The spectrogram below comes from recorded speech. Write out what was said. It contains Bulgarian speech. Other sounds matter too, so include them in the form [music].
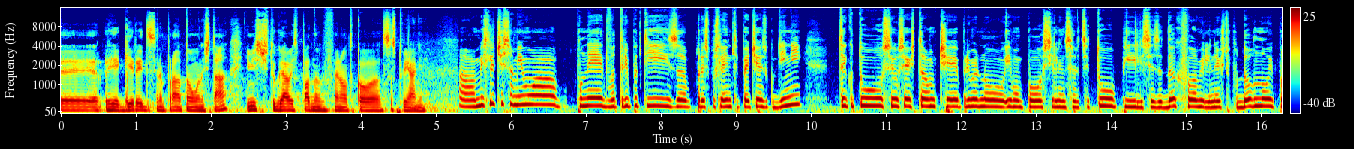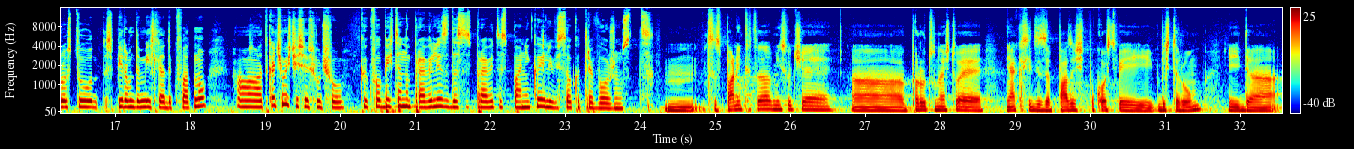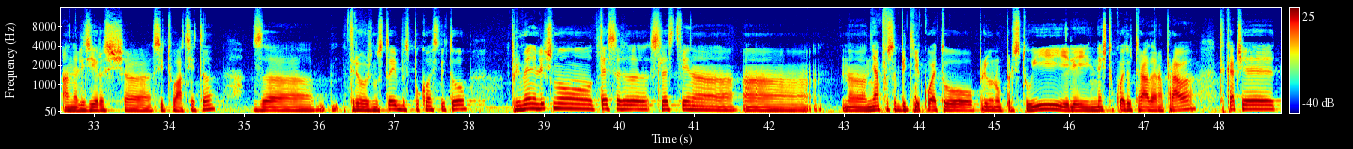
реагира и да се направят много неща. И мисля, че тогава изпаднах в едно такова състояние. А, мисля, че съм имала поне два-три пъти за през последните 5-6 години, тъй като се усещам, че примерно имам по-силен сърцетуп или се задъхвам или нещо подобно и просто спирам да мисля адекватно. А, така че мисля, че се е случвало. Какво бихте направили, за да се справите с паника или висока тревожност? М- с паниката мисля, че а, първото нещо е някакси да запазиш спокойствие и бистър ум и да анализираш а, ситуацията за тревожността и безпокойствието. При мен лично те са следствие на, а, на някакво събитие, което примерно предстои или нещо, което трябва да направя. Така че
